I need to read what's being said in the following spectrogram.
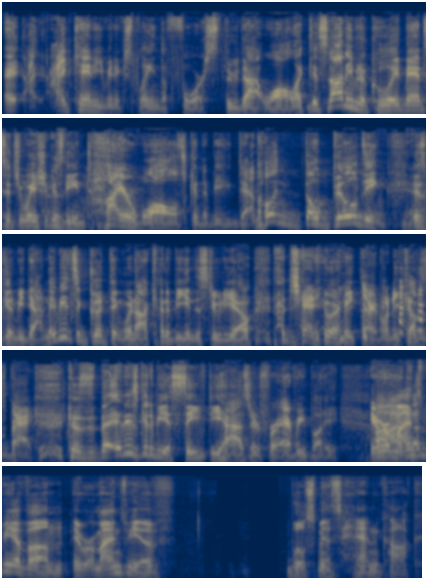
I, I- I can't even explain the force through that wall. Like it's not even a Kool Aid Man situation because the entire wall is going to be down. The whole, the whole building is going to be down. Maybe it's a good thing we're not going to be in the studio January third when he comes back because it is going to be a safety hazard for everybody. It Uh, reminds but- me of um. It reminds me of Will Smith's Hancock,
